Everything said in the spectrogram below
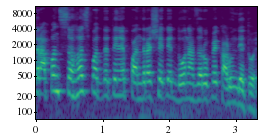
तर आपण सहज पद्धतीने पंधराशे ते दोन हजार रुपये काढून देतोय.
